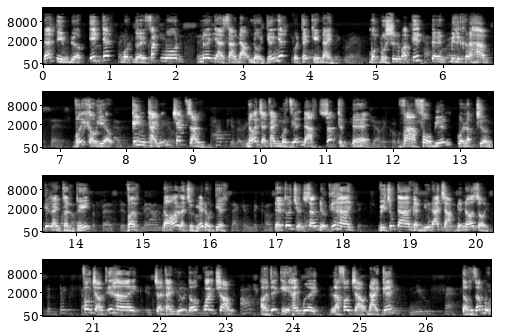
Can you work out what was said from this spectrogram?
đã tìm được ít nhất một người phát ngôn nơi nhà giảng đạo nổi tiếng nhất của thế kỷ này, một mục sư Baptist tên Billy Graham, với khẩu hiệu Kinh Thánh chép rằng nó trở thành một diễn đạt rất thực tế và phổ biến của lập trường tin lành thuần túy. Vâng, đó là chủ nghĩa đầu tiên. Để tôi chuyển sang điều thứ hai, vì chúng ta gần như đã chạm đến nó rồi. Phong trào thứ hai trở thành yếu tố quan trọng ở thế kỷ 20 là phong trào đại kết. Tổng giám mục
